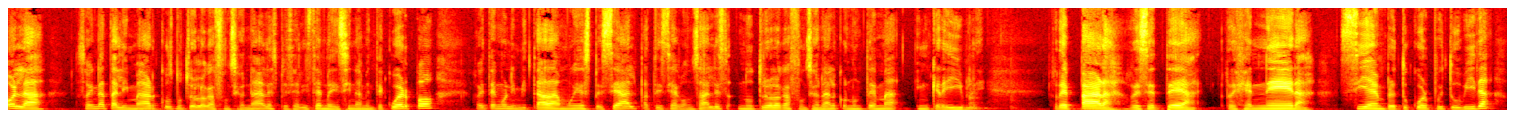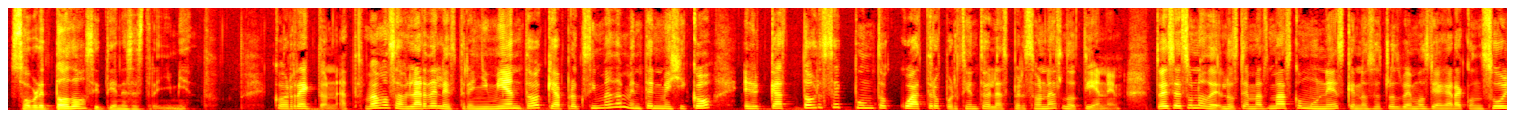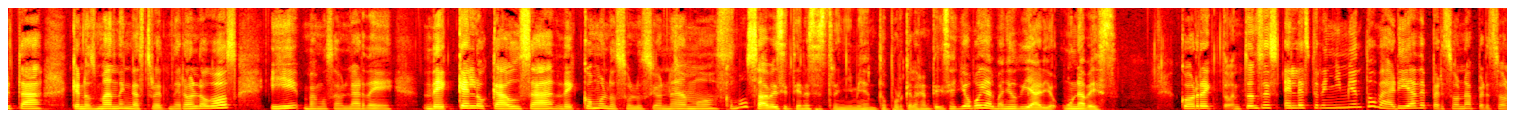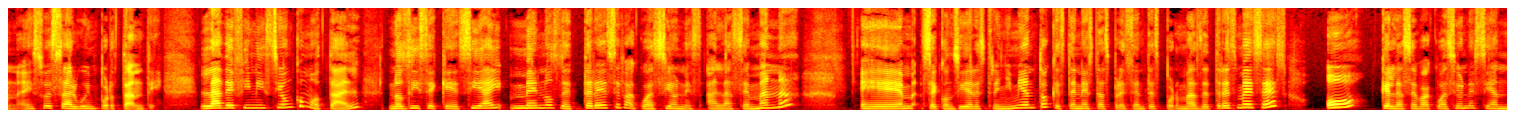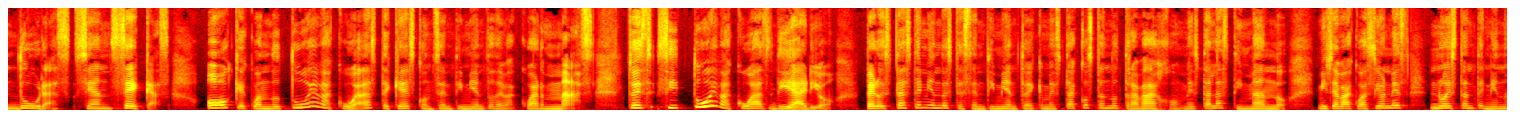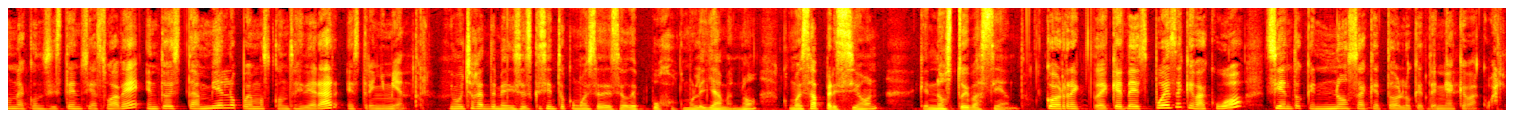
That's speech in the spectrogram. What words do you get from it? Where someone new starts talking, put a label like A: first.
A: Hola, soy Natalie Marcus, nutrióloga funcional, especialista en medicina mente-cuerpo. Hoy tengo una invitada muy especial, Patricia González, nutrióloga funcional, con un tema increíble. Repara, resetea, regenera siempre tu cuerpo y tu vida, sobre todo si tienes estreñimiento.
B: Correcto, Nat. Vamos a hablar del estreñimiento, que aproximadamente en México el 14.4% de las personas lo tienen. Entonces es uno de los temas más comunes que nosotros vemos llegar a consulta, que nos manden gastroenterólogos y vamos a hablar de, de qué lo causa, de cómo lo solucionamos.
A: ¿Cómo sabes si tienes estreñimiento? Porque la gente dice, yo voy al baño diario, una vez.
B: Correcto. Entonces, el estreñimiento varía de persona a persona. Eso es algo importante. La definición como tal nos dice que si hay menos de tres evacuaciones a la semana, em, se considera estreñimiento, que estén estas presentes por más de tres meses o que las evacuaciones sean duras, sean secas, o que cuando tú evacúas te quedes con sentimiento de evacuar más. Entonces, si tú evacúas diario, pero estás teniendo este sentimiento de que me está costando trabajo, me está lastimando, mis evacuaciones no están teniendo una consistencia suave, entonces también lo podemos considerar estreñimiento.
A: Y mucha gente me dice, es que siento como ese deseo de pujo, como le llaman, ¿no? Como esa presión que no estoy vaciando.
B: Correcto, de que después de que evacuó, siento que no saqué todo lo que tenía que evacuar.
